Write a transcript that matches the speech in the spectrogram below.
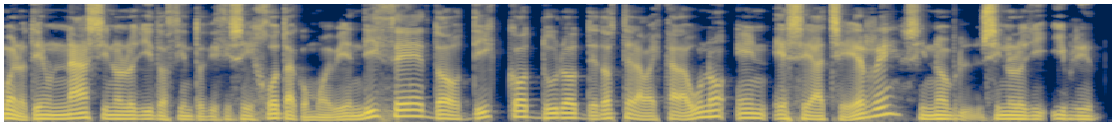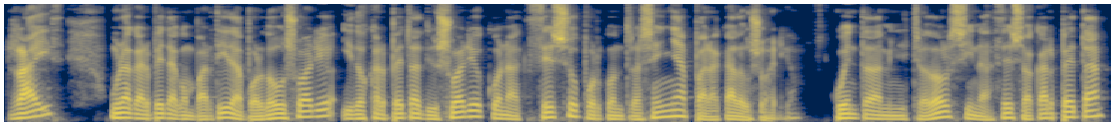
Bueno, tiene un NAS Synology 216J, como bien dice, dos discos duros de 2 terabytes cada uno en SHR, Syno- Synology Hybrid RAID, una carpeta compartida por dos usuarios y dos carpetas de usuario con acceso por contraseña para cada usuario. Cuenta de administrador sin acceso a carpeta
